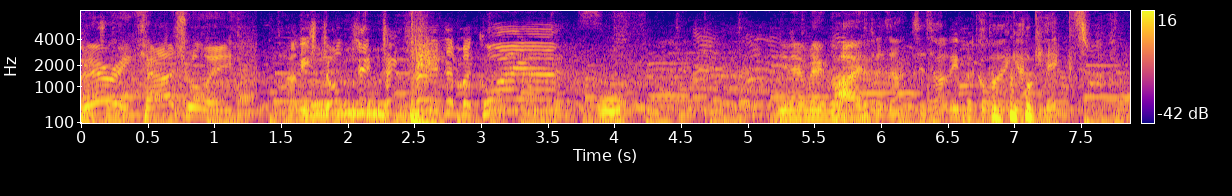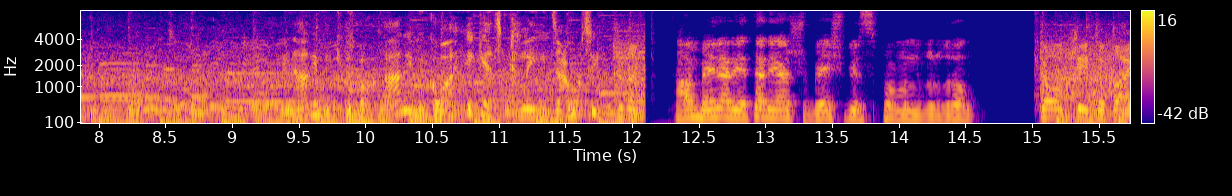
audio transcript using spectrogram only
very casually. And he's dropped it, picked through to Maguire. Yine Maguire. Did, that, did Harry Maguire get kicked? I mean, Tamam beyler yeter ya şu 5-1 spamını durduralım. Goalkeeper by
